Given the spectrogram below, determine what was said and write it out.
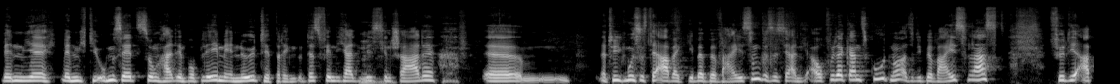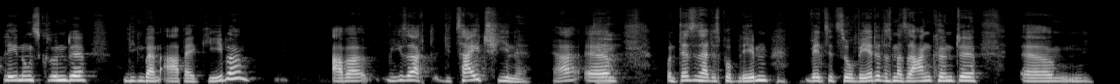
wenn mir, wenn mich die Umsetzung halt in Probleme, in Nöte bringt. Und das finde ich halt ein mhm. bisschen schade. Ähm, Natürlich muss es der Arbeitgeber beweisen. Das ist ja eigentlich auch wieder ganz gut. Ne? Also die Beweislast für die Ablehnungsgründe liegen beim Arbeitgeber. Aber wie gesagt, die Zeitschiene, ja, äh, ja. Und das ist halt das Problem, wenn es jetzt so wäre, dass man sagen könnte, ähm,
